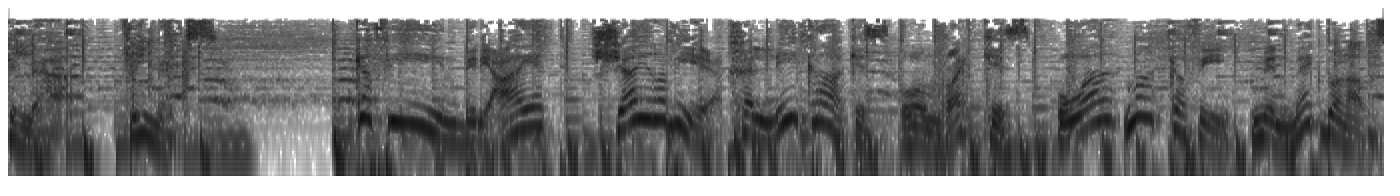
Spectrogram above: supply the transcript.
كلها في الميكس. كافيين برعاية شاي ربيع. خليك راكز ومركز. وماك كافي من ماكدونالدز.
